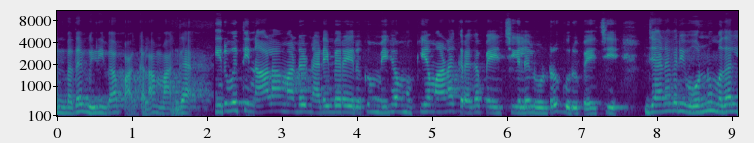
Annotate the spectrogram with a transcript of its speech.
என்பதை விரிவாக பார்க்கலாம் வாங்க. இருபத்தி நாலாம் ஆண்டு நடைபெற இருக்கும் மிக முக்கியமான கிரக பயிற்சிகளில் ஒன்று குரு பயிற்சி. ஜனவரி ஒன்று முதல்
